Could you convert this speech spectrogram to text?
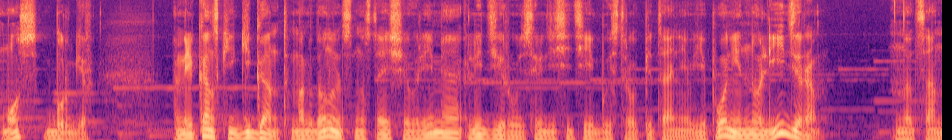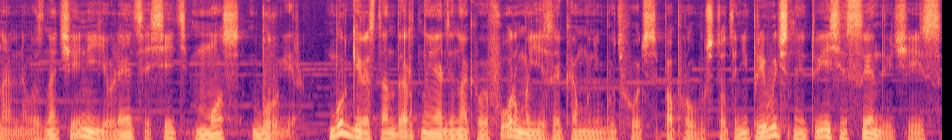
Мосс-бургер. Американский гигант Макдональдс в настоящее время лидирует среди сетей быстрого питания в Японии, но лидером национального значения является сеть Мосс-бургер. Бургеры стандартные, одинаковой формы. Если кому-нибудь хочется попробовать что-то непривычное, то есть и сэндвичи из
